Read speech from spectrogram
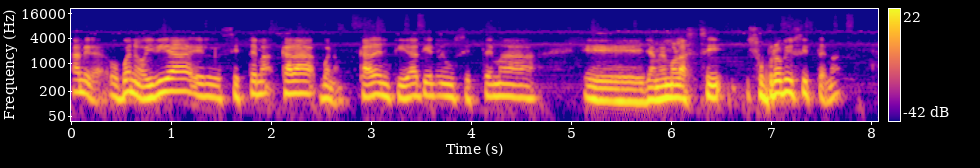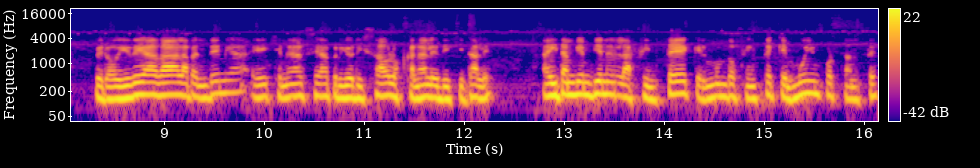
Ah, mira, bueno, hoy día el sistema, cada, bueno, cada entidad tiene un sistema eh, llamémoslo así, su propio sistema, pero idea dada la pandemia, en general se ha priorizado los canales digitales. Ahí también viene la fintech, el mundo fintech, que es muy importante,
